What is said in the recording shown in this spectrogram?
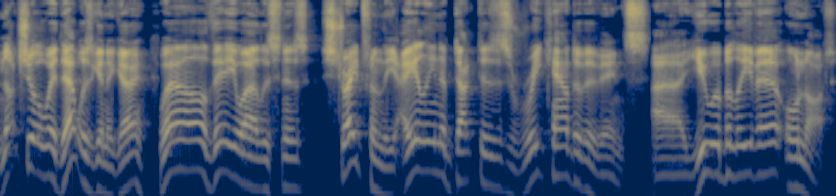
Not sure where that was going to go. Well, there you are, listeners. Straight from the alien abductors' recount of events. Are you a believer or not?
